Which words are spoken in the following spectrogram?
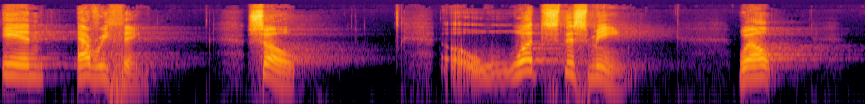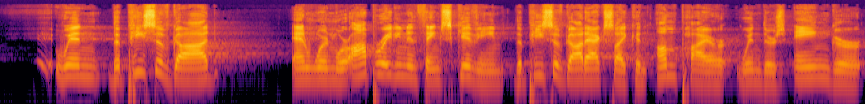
in everything. So, uh, what's this mean? Well, when the peace of God and when we're operating in thanksgiving, the peace of God acts like an umpire when there's anger,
